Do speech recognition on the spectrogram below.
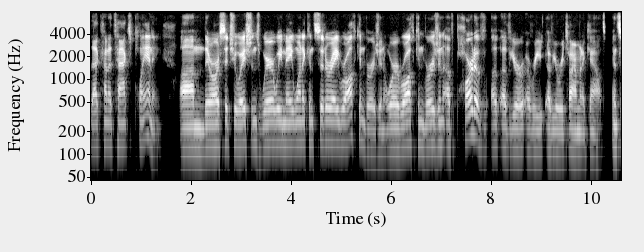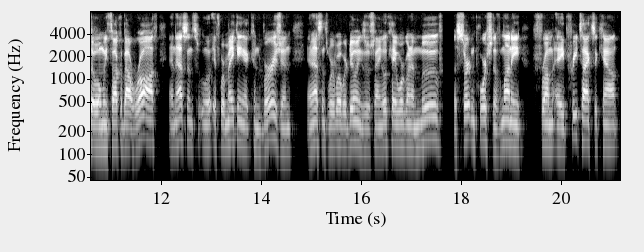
that kind of tax planning um, there are situations where we may want to consider a Roth conversion or a Roth conversion of part of, of, of your of your retirement accounts. And so when we talk about Roth, in essence, if we're making a conversion, in essence, we're, what we're doing is we're saying, okay, we're going to move a certain portion of money from a pre-tax account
